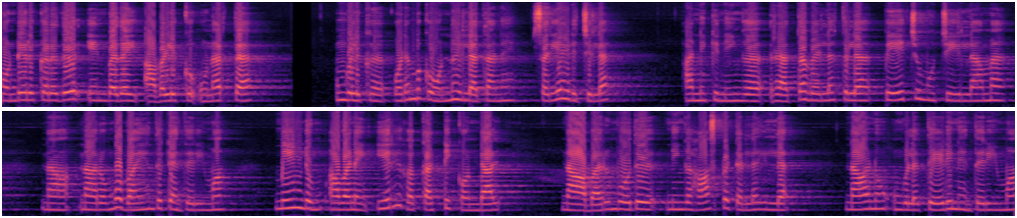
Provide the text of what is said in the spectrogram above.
கொண்டிருக்கிறது என்பதை அவளுக்கு உணர்த்த உங்களுக்கு உடம்புக்கு ஒன்றும் இல்லை தானே? சரியாயிடுச்சுல்ல அன்னைக்கு நீங்கள் ரத்த வெள்ளத்தில் பேச்சு மூச்சு இல்லாமல் நான் நான் ரொம்ப பயந்துட்டேன் தெரியுமா? மீண்டும் அவனை இறுக கட்டி கொண்டாள். நான் வரும்போது நீங்கள் ஹாஸ்பிட்டலில் இல்லை. நானும் உங்களை தேடினேன் தெரியுமா?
